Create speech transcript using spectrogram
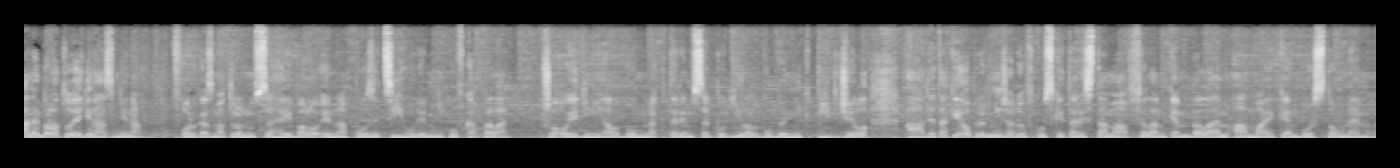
A nebyla to jediná změna. V Orgasmatronu se hejbalo i na pozicích hudebníků v kapele. Šlo o jediný album, na kterém se podílel bubeník Pete Gill a jde taky o první řadovku s kytaristama Philem Campbellem a Mikem Burstonem.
